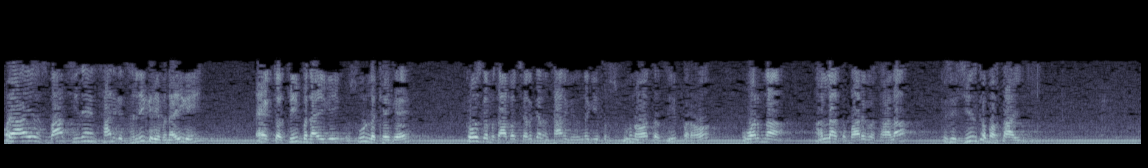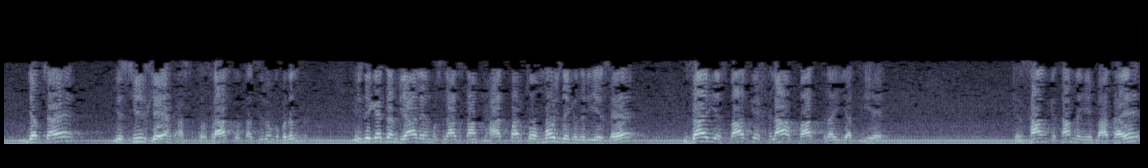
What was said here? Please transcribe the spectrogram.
اور اس بات چیزیں انسان کے تھلی کے لیے بنائی گئی ایک ترتیب بنائی گئی، اصول رکھے گئے۔ تو اس کے مطابق چل کر انسان کی زندگی پر سکون ہو، ترتیب پر ہو۔ ورنہ اللہ تبارک و تعالیٰ کسی چیز کا محتاج نہیں۔ جب چاہے جس چیز کے اثرات کو، تاثیروں کو بدل اس لیے کہتے ہیں علیہ مسلح اسلام کے ہاتھ پر تو معجزے کے ذریعے سے ظاہر اس بات کے خلاف بات کرائی جاتی ہے۔ کہ انسان کے سامنے یہ بات آئے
